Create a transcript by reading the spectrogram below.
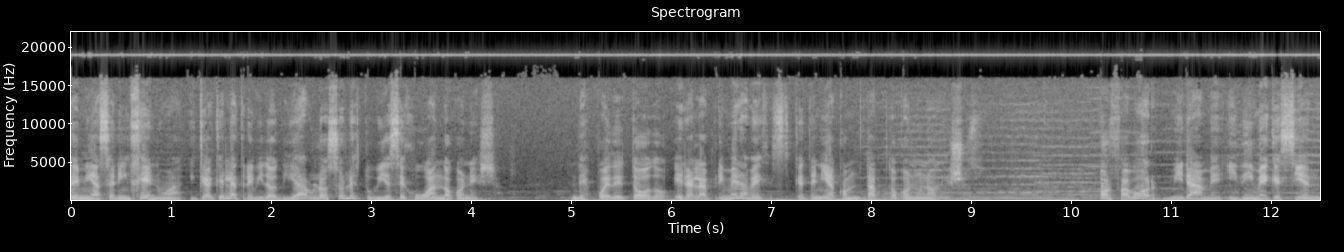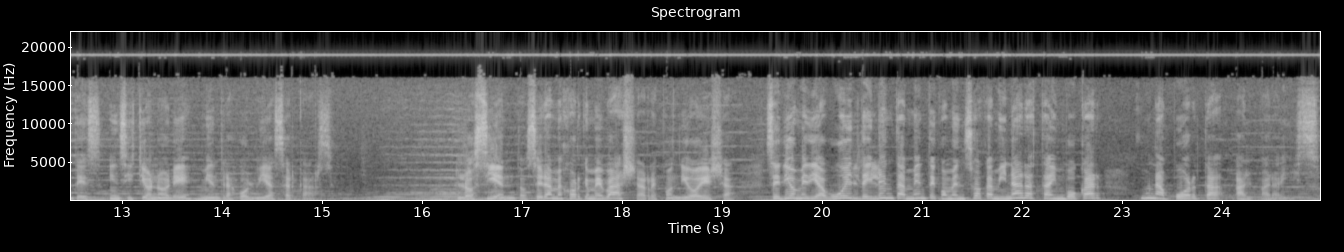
Temía ser ingenua y que aquel atrevido diablo solo estuviese jugando con ella. Después de todo, era la primera vez que tenía contacto con uno de ellos. Por favor, mírame y dime qué sientes, insistió Noré mientras volvía a acercarse. Lo siento, será mejor que me vaya, respondió ella, Se dio media vuelta y lentamente comenzó a caminar hasta invocar una puerta al paraíso.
